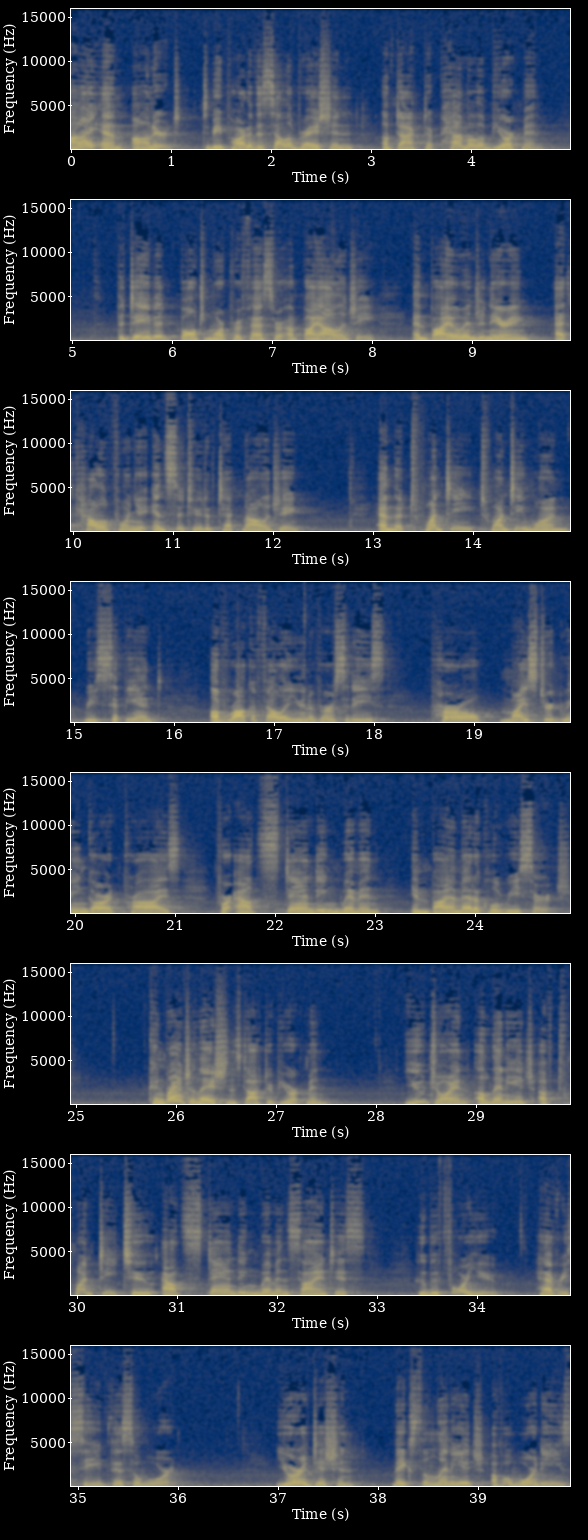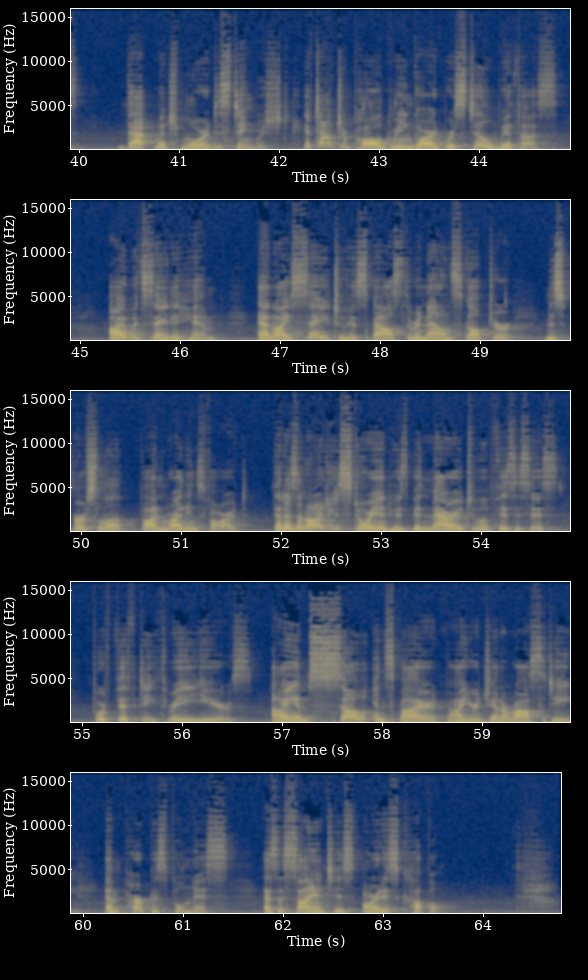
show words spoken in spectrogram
I am honored to be part of the celebration of Dr. Pamela Bjorkman, the David Baltimore Professor of Biology and Bioengineering at California Institute of Technology and the 2021 recipient of Rockefeller University's Pearl Meister Greengard Prize for Outstanding Women in Biomedical Research. Congratulations, Dr. Bjorkman you join a lineage of 22 outstanding women scientists who, before you, have received this award. Your addition makes the lineage of awardees that much more distinguished. If Dr. Paul Greengard were still with us, I would say to him, and I say to his spouse, the renowned sculptor Miss Ursula von Rydingsvard, that as an art historian who's been married to a physicist for 53 years, I am so inspired by your generosity and purposefulness as a scientist artist couple.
